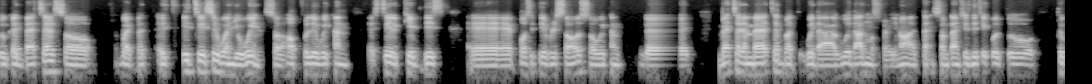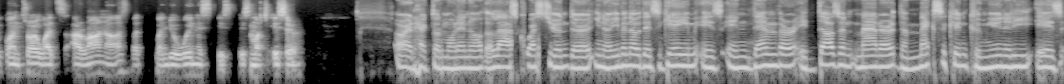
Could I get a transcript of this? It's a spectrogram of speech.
to get better. So, but, but it, it's easier when you win. So hopefully we can still keep this uh, positive results so we can get better and better, but with a good atmosphere. You know, sometimes it's difficult to to control what's around us, but when you win, it's, it's, it's much easier. All right, Hector Moreno. The last question there, you know, even though this game is in Denver, it doesn't matter. The Mexican community is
